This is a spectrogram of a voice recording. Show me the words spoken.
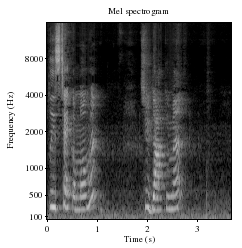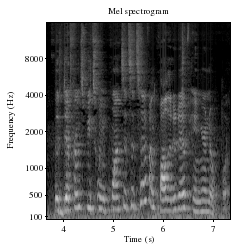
Please take a moment to document the difference between quantitative and qualitative in your notebook.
